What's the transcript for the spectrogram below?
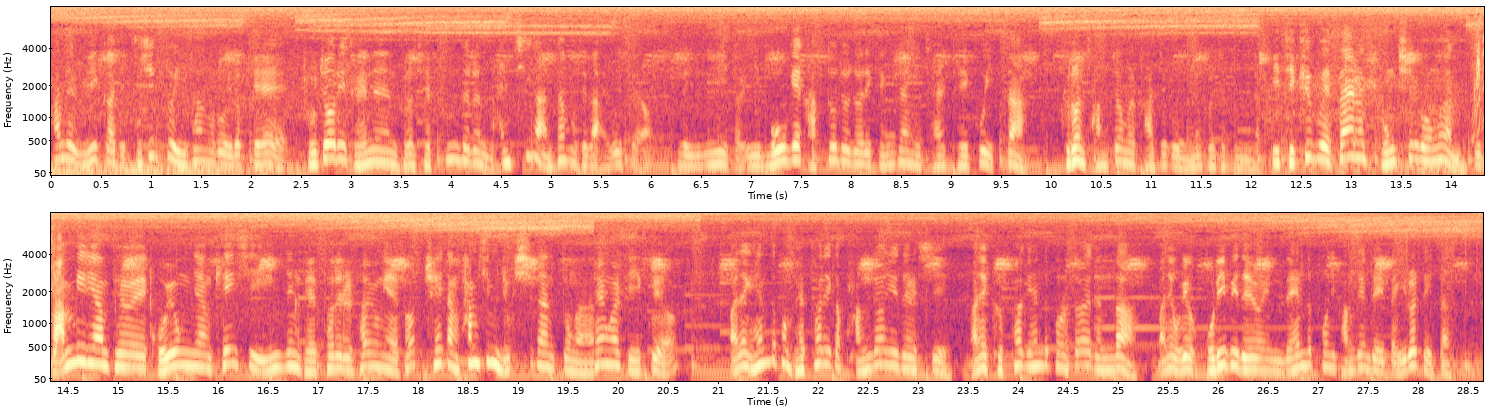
하늘 위까지 90도 이상으로 이렇게 조절이 되는 그런 제품들은 많지가 않다고 제가 알고 있어요. 근데 이, 이, 이 목의 각도 조절이 굉장히 잘 되고 있다. 그런 장점을 가지고 있는 그런 제품입니다. 이 디큐브의 사일런스 070은 1000mAh의 고용량 KC 인증 배터리를 사용해서 최장 36시간 동안 사용할 수 있고요. 만약에 핸드폰 배터리가 방전이 될 시, 만약에 급하게 핸드폰을 써야 된다, 만약에 우리가 고립이 되어 있는데 핸드폰이 방전되어 있다, 이럴 때 있지 않습니까?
